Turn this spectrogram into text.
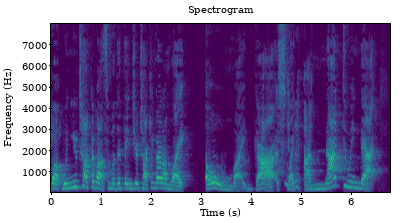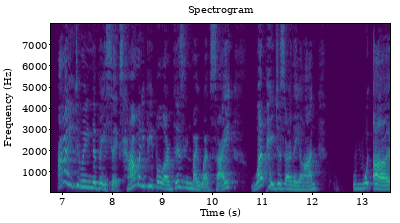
But when you talk about some of the things you're talking about, I'm like, oh my gosh, like I'm not doing that. I'm doing the basics. How many people are visiting my website? What pages are they on? Uh,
